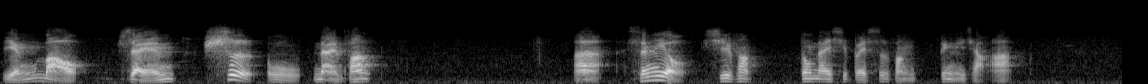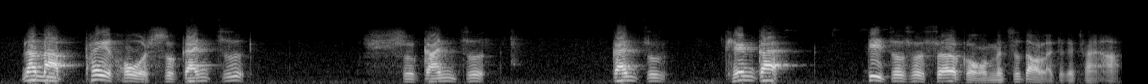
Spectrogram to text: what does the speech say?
寅卯壬。四五南方，啊，申酉西方，东南西北四方定一下啊。那么配合是干支，是干支，干支天干，地支是十二个，我们知道了这个圈啊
